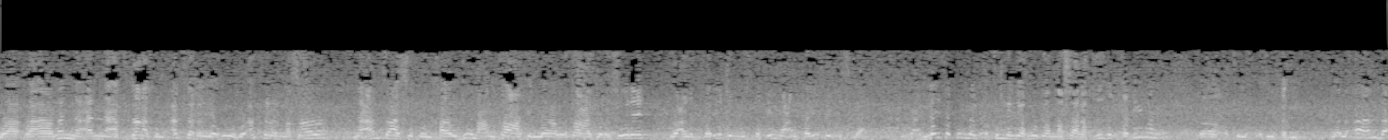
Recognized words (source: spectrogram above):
وآمنا أن أكثركم أكثر اليهود وأكثر النصارى نعم فاسقون خارجون عن طاعة الله وطاعة رسوله وعن الطريق المستقيم وعن طريق الإسلام. يعني ليس كل كل اليهود والنصارى خذوا قديما آه، في القديم. والآن لا.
